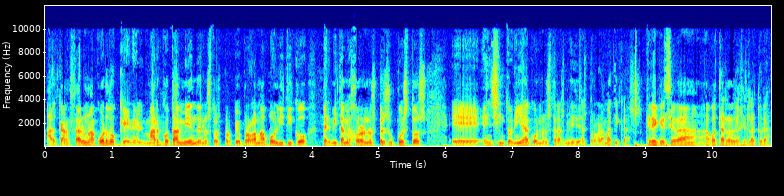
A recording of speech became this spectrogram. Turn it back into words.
alcanzar un acuerdo que en el marco también de nuestro propio programa político permita mejorar los presupuestos eh, en sintonía con nuestras medidas programáticas. ¿Cree que se va a agotar la legislatura?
